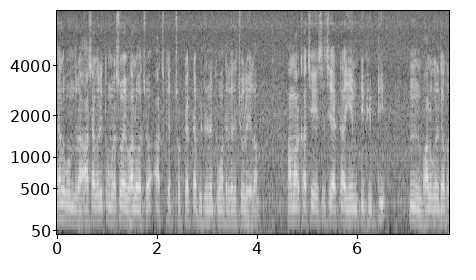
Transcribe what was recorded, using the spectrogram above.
হ্যালো বন্ধুরা, আশা করি তোমরা সবাই ভালো আছো। আজকের ছোট্ট একটা ভিডিও নিয়ে তোমাদের কাছে চলে এলাম। আমার কাছে এসেছে একটা এমটি ফিফটি ভালো করে দেখো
